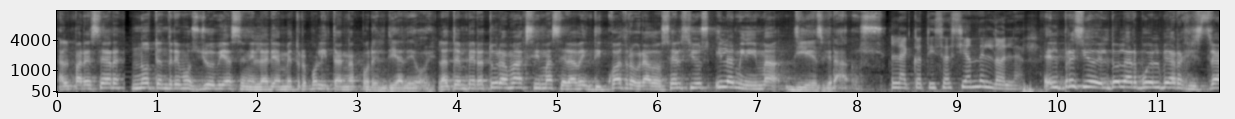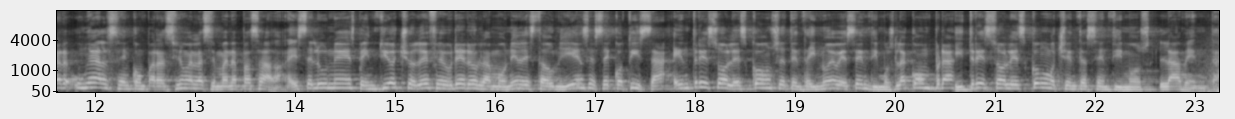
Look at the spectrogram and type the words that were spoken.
Al parecer, no tendremos lluvias en el área metropolitana por el día de hoy. La temperatura máxima será 24 grados Celsius y la mínima 10 grados. La cotización del dólar. El precio del dólar vuelve a registrar un alza en comparación a la semana pasada. Este lunes 28 de febrero, la moneda estadounidense se cotiza en 3 soles con 79 céntimos la compra y 3 soles con 80 céntimos la venta.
